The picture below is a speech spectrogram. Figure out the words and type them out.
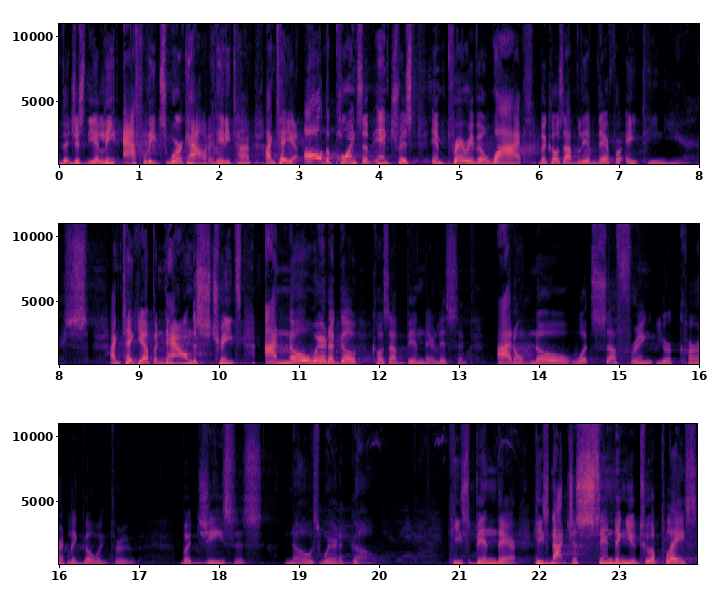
the, just the elite athletes work out at any time. I can tell you all the points of interest in Prairieville. Why? Because I've lived there for 18 years. I can take you up and down the streets. I know where to go because I've been there. Listen, I don't know what suffering you're currently going through, but Jesus knows where to go. He's been there. He's not just sending you to a place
